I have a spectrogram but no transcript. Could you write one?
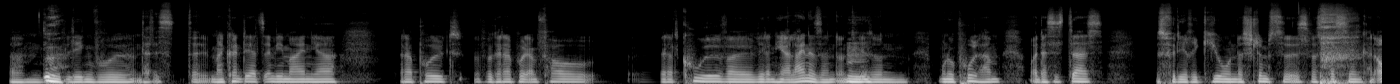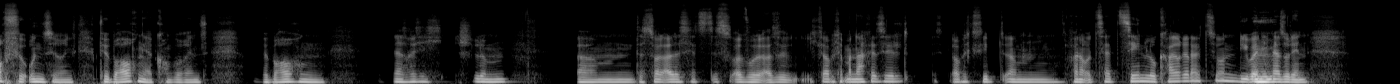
Ähm, die Uh. legen wohl, das ist, da, man könnte jetzt irgendwie meinen, ja, Katapult, für Katapult MV wäre das cool, weil wir dann hier alleine sind und Mhm. hier so ein Monopol haben. Aber das ist das, was für die Region das Schlimmste ist, was passieren kann. Auch für uns übrigens. Wir brauchen ja Konkurrenz. Wir brauchen, das richtig schlimm. Ähm, das soll alles jetzt, ist soll wohl, also ich glaube, ich habe mal nachgezählt, ich glaube, es gibt ähm, von der OZ zehn Lokalredaktionen, die übernehmen Mhm. ja so den,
